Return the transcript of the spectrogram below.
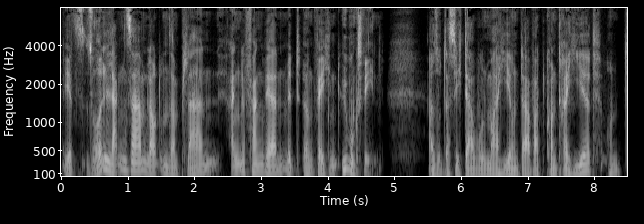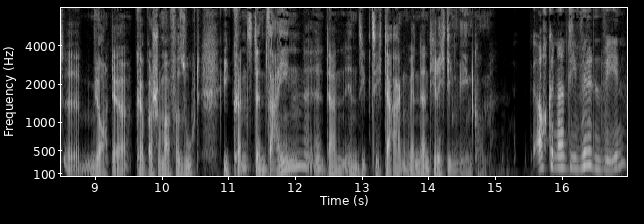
Jetzt soll langsam laut unserem Plan angefangen werden mit irgendwelchen Übungswehen. Also, dass sich da wohl mal hier und da was kontrahiert und äh, ja, der Körper schon mal versucht, wie könnte es denn sein, äh, dann in 70 Tagen, wenn dann die richtigen Wehen kommen? Auch genannt die wilden Wehen.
